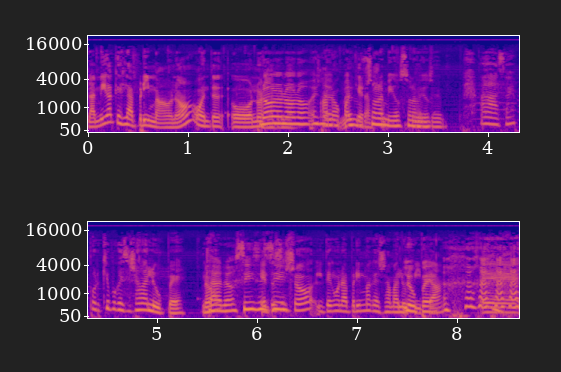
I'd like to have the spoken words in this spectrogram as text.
La amiga que es la prima, ¿o no? ¿O, ente- o no, No, la no, no, no, es Ah, la- cualquiera, son yo- amigos, son amigos. Ah, ¿sabes por qué? Porque se llama Lupe, ¿no? Claro, sí, sí, Entonces sí. yo tengo una prima que se llama Lupe. Lupita. eh,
